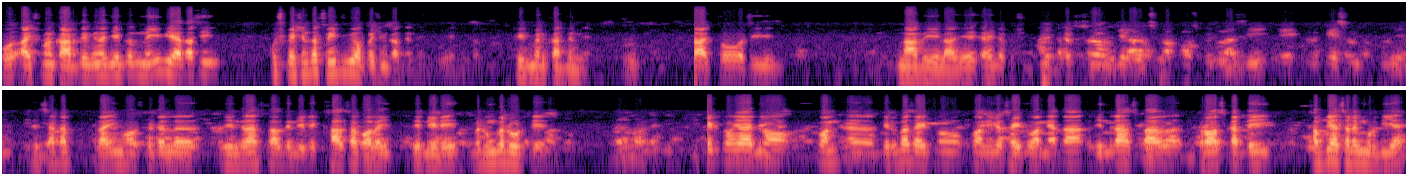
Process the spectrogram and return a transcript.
ਉਹ ਆਯੁਸ਼ਮਾਨ ਕਾਰਡ ਦੇ ਬਿਨਾਂ ਜੇ ਕੋਈ ਨਹੀਂ ਵੀ ਹੈ ਤਾਂ ਅਸੀਂ ਕੁਝ ਪੇਸ਼ੈਂਟ ਦਾ ਫ੍ਰੀ ਵੀ ਆਪਰੇਸ਼ਨ ਕਰ ਦਿੰਦੇ ਹਾਂ ਟ੍ਰੀਟਮੈਂਟ ਕਰ ਦਿੰਦੇ ਹਾਂ। ਇਲਾਜ ਤੋਂ ਅਸੀਂ ਨਾ ਦੇ ਇਲਾਜ ਇਹ ਇਹੋ ਜਿਹਾ ਕੁਝ ਜਿਹੜਾ ਹਸਪੀਟਲ ਆ ਸੀ ਇਹ ਲੋਕੇਸ਼ਨ ਤੇ ਸਾਡਾ ਪ੍ਰਾਈਮ ਹਸਪੀਟਲ ਰਜਿੰਦਰਾ ਹਸਪਤਾਲ ਦੇ ਨੇੜੇ ਖਾਲਸਾ ਕਾਲਜ ਦੇ ਨੇੜੇ ਬਡੂੰਗਰ ਰੋਡ ਤੇ ਹੈ। ਸਾਈਡ ਤੋਂ ਜਾਂ ਇਧਰੋਂ ਸਾਈਡ ਤੋਂ ਭਵਾਨੀਗੜ੍ਹ ਸਾਈਡ ਤੋਂ ਆਉਂਦੇ ਹਾਂ ਤਾਂ ਰਜਿੰਦਰਾ ਹਸਪਤਾਲ ਕ੍ਰਾਸ ਕਰਦੇ ਹੀ ਖੱਬੀਆ ਸੜਕ ਮੁੜਦੀ ਹੈ।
